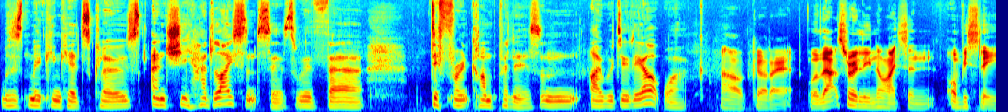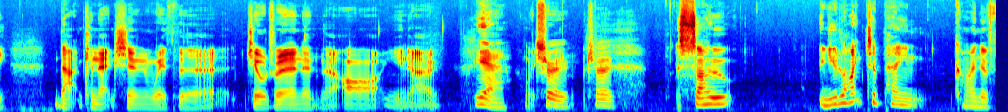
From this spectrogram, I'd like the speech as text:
was making kids' clothes, and she had licenses with uh, different companies, and I would do the artwork. Oh, got it. Well, that's really nice, and obviously, that connection with the children and the art, you know. Yeah, true, one? true. So, you like to paint kind of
